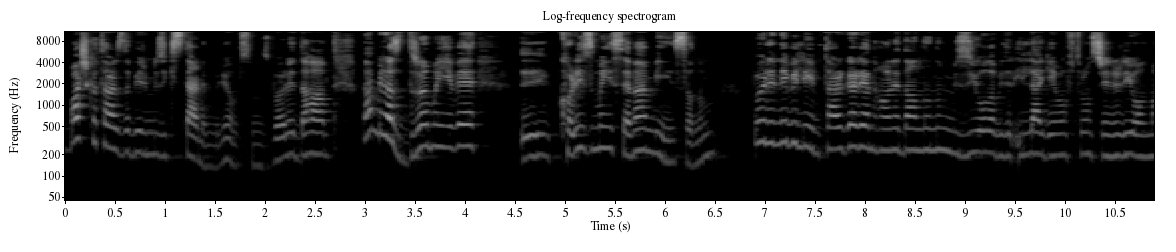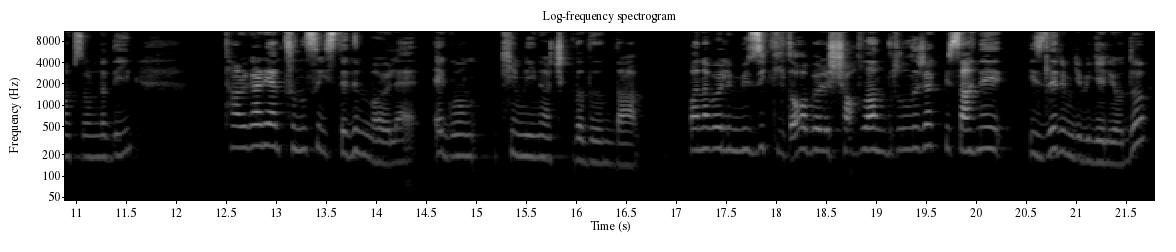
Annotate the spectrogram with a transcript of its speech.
başka tarzda bir müzik isterdim biliyor musunuz? Böyle daha ben biraz dramayı ve e, karizmayı seven bir insanım. Böyle ne bileyim Targaryen hanedanlığının müziği olabilir. İlla Game of Thrones jeneriği olmak zorunda değil. Targaryen tınısı istedim böyle. Egon kimliğini açıkladığında. Bana böyle müzikli daha böyle şahlandırılacak bir sahne izlerim gibi geliyordu.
